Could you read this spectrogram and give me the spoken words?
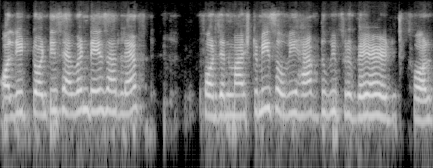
Only 27 days are left for Janmashtami, so we have to be prepared for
